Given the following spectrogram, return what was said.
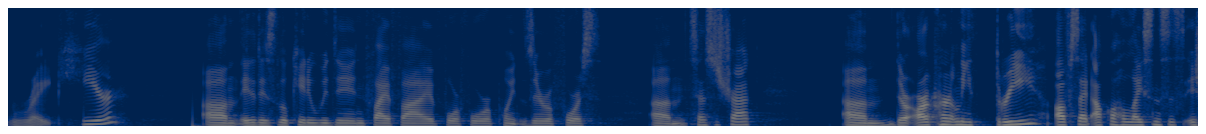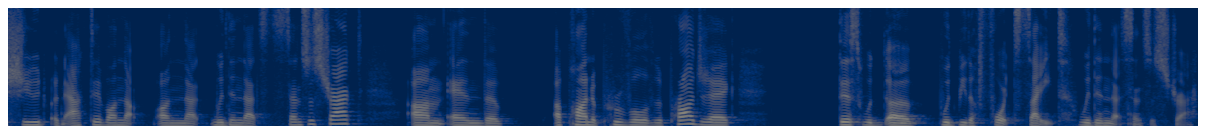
right here. Um, it is located within 5544.04 um, census tract. Um, there are currently three off-site alcohol licenses issued and active on that, on that, within that census tract. Um, and the, upon approval of the project, this would, uh, would be the fourth site within that census tract.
